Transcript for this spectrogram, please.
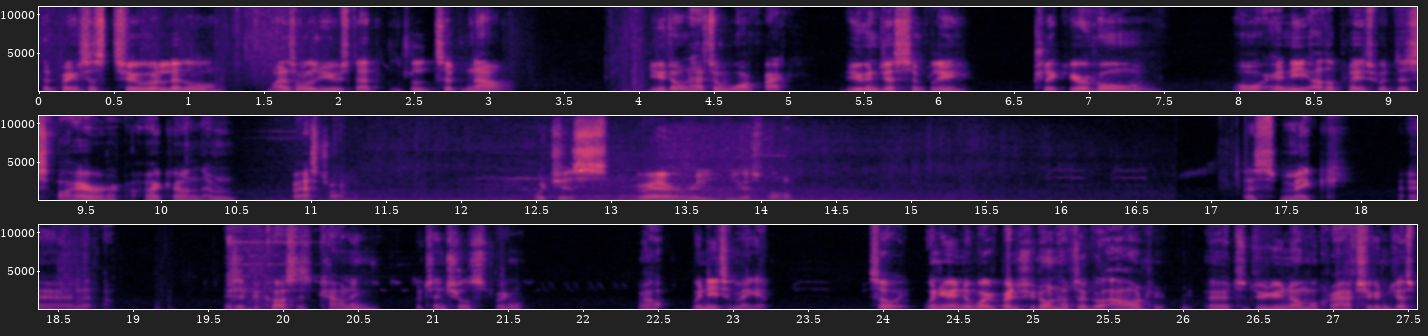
that brings us to a little, might as well use that little tip now. You don't have to walk back. You can just simply click your home or any other place with this fire icon and fast travel. Which is very useful. Let's make... Uh, is it because it's counting potential string? Well, we need to make it. So when you're in the workbench, you don't have to go out uh, to do your normal crafts. You can just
